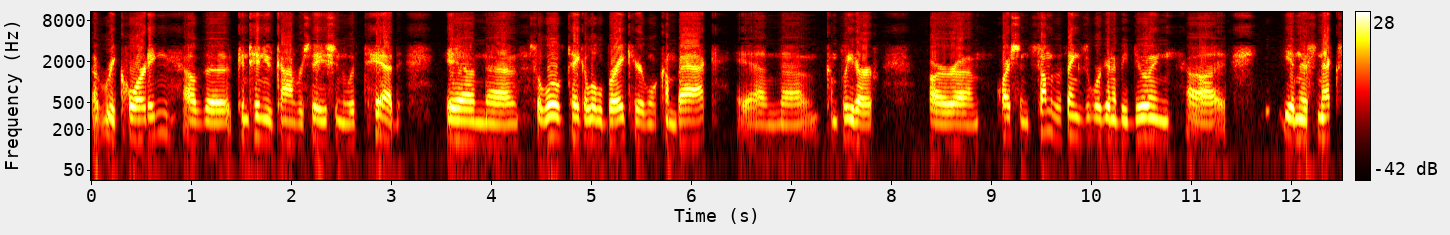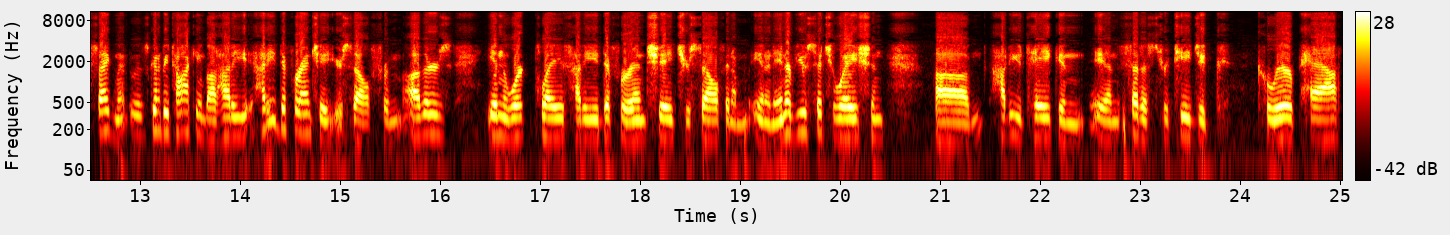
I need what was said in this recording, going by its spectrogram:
recording of the continued conversation with Ted, and uh, so we'll take a little break here. and We'll come back and uh, complete our our um, questions. Some of the things that we're going to be doing uh, in this next segment is going to be talking about how do you how do you differentiate yourself from others in the workplace? How do you differentiate yourself in a in an interview situation? Um, how do you take and, and set a strategic career path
